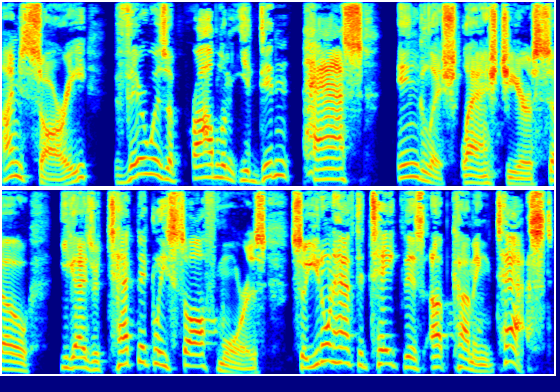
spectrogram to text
I'm sorry. There was a problem. You didn't pass English last year. So you guys are technically sophomores. So you don't have to take this upcoming test.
